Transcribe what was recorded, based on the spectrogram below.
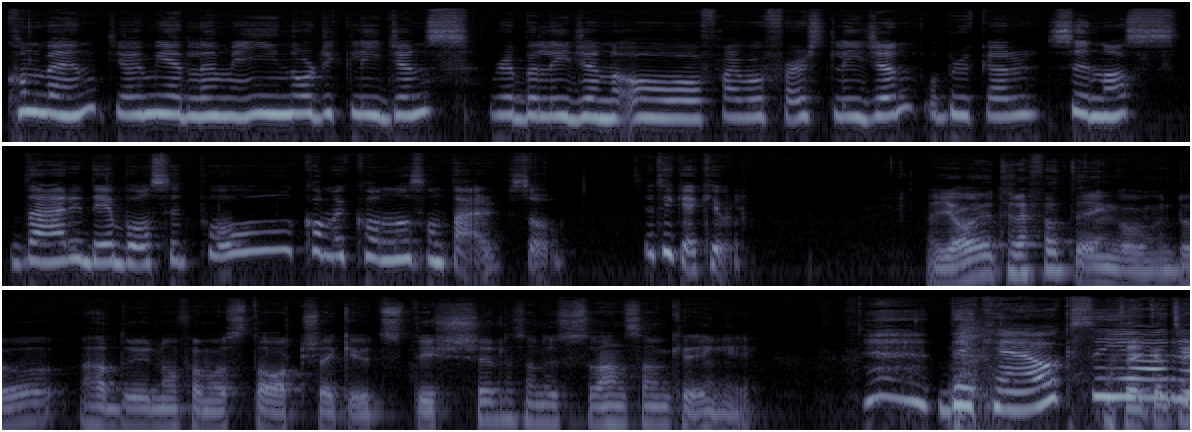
konvent. Jag är medlem i Nordic Legions, Rebel Legion och 501st Legion och brukar synas där i det båset på Comic Con och sånt där. Så det tycker jag är kul. Jag har ju träffat dig en gång. Då hade du någon form av Star Trek-utstyrsel som du svansade omkring i. Det kan jag också Tänk göra. Att vi,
